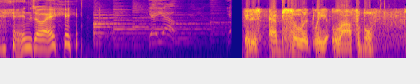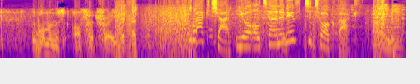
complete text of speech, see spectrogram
Enjoy. It is absolutely laughable. The woman's off her tree. Backchat, your alternative to talkback.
